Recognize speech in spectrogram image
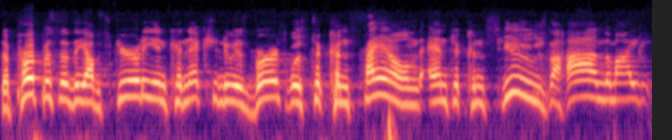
The purpose of the obscurity in connection to his birth was to confound and to confuse the high and the mighty.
